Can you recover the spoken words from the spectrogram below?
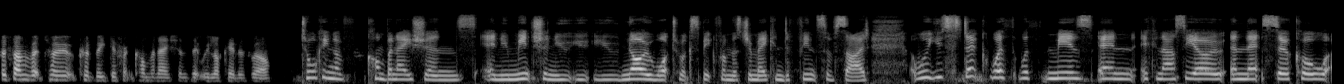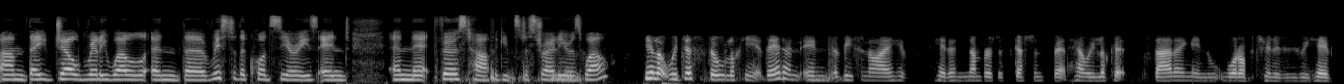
for some of it too, it could be different combinations that we look at as well. Talking of combinations, and you mentioned you, you, you know what to expect from this Jamaican defensive side. Will you stick with, with Mes and Ekenasio in that circle? Um, they gelled really well in the rest of the quad series and in that first half against Australia as well. Yeah, look, we're just still looking at that, and, and Avis and I have had a number of discussions about how we look at starting and what opportunities we have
